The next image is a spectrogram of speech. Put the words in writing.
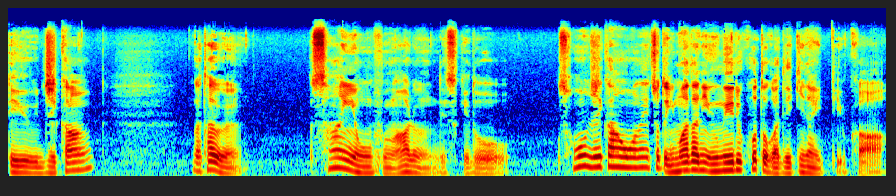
ていう時間が多分3、4分あるんですけど、その時間をね、ちょっと未だに埋めることができないっていうか、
